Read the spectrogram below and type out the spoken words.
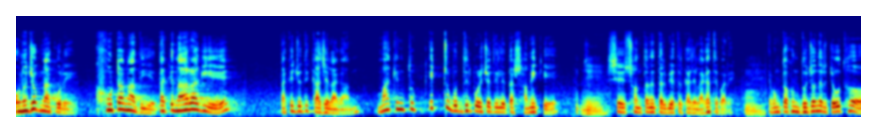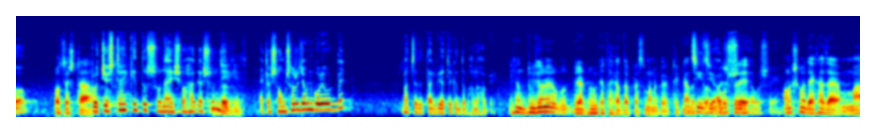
অনুযোগ না করে খোঁটা না দিয়ে তাকে না রাগিয়ে তাকে যদি কাজে লাগান মা কিন্তু একটু বুদ্ধির পরিচয় দিলে তার স্বামীকে সে সন্তানের তার বিয়েতের কাজে লাগাতে পারে। এবং তখন দুজনের যৌথ প্রচেষ্টা। প্রচেষ্টায় কিন্তু সোনায় সোহাগা সুন্দর। একটা সংসারও যেমন গড়ে উঠবে বাচ্চাদের তার বিয়েতে কিন্তু ভালো হবে। এখানে দুজনের বিরাট ভূমিকা থাকার দরকার আছে মনে করেন ঠিক না? জি, জি, অবশ্যই, অবশ্যই। অনেক সময় দেখা যায় মা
